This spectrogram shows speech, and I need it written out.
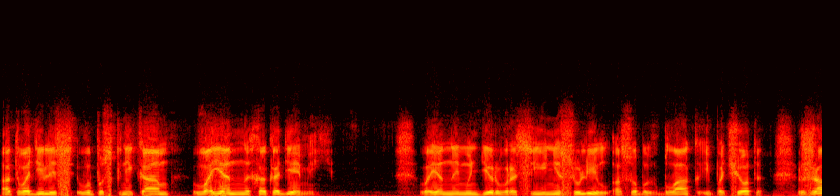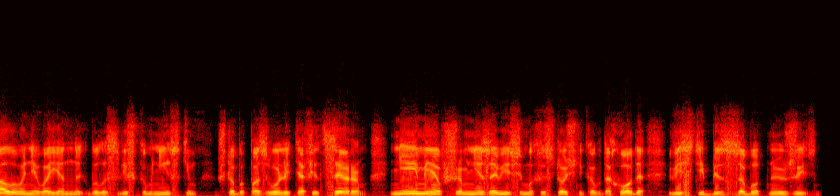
отводились выпускникам военных академий. Военный мундир в России не сулил особых благ и почета. Жалование военных было слишком низким, чтобы позволить офицерам, не имевшим независимых источников дохода, вести беззаботную жизнь.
